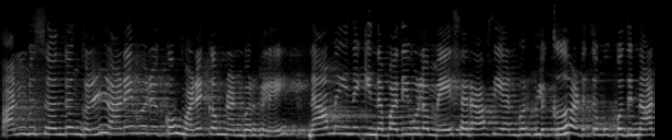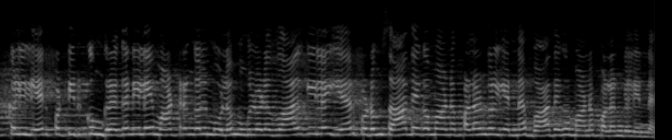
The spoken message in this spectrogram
அன்பு சொந்தங்கள் அனைவருக்கும் வணக்கம் நண்பர்களே. நாம இன்னைக்கு இந்த பதிவுல மேச ராசி அன்பர்களுக்கு அடுத்த முப்பது நாட்களில் ஏற்பட்டிருக்கும் கிரகநிலை மாற்றங்கள் மூலம் உங்களோட வாழ்க்கையில ஏற்படும் சாதகமான பலன்கள் என்ன? பாதகமான பலன்கள் என்ன?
